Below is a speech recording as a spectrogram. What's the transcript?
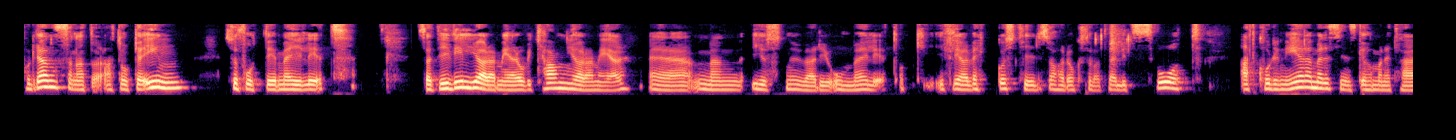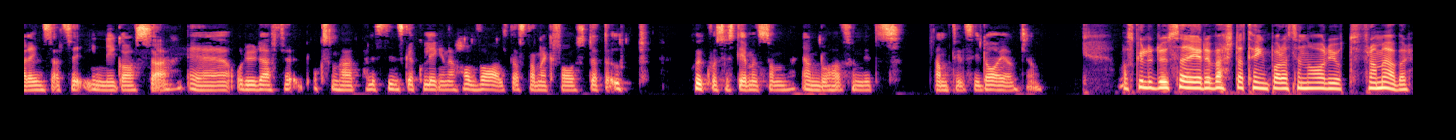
på gränsen att, att åka in så fort det är möjligt. Så att vi vill göra mer och vi kan göra mer. Eh, men just nu är det ju omöjligt. Och i flera veckors tid så har det också varit väldigt svårt att koordinera medicinska och humanitära insatser inne i Gaza. Eh, och det är därför också de här palestinska kollegorna har valt att stanna kvar och stötta upp sjukvårdssystemet som ändå har funnits fram tills idag egentligen. Vad skulle du säga är det värsta tänkbara scenariot framöver?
